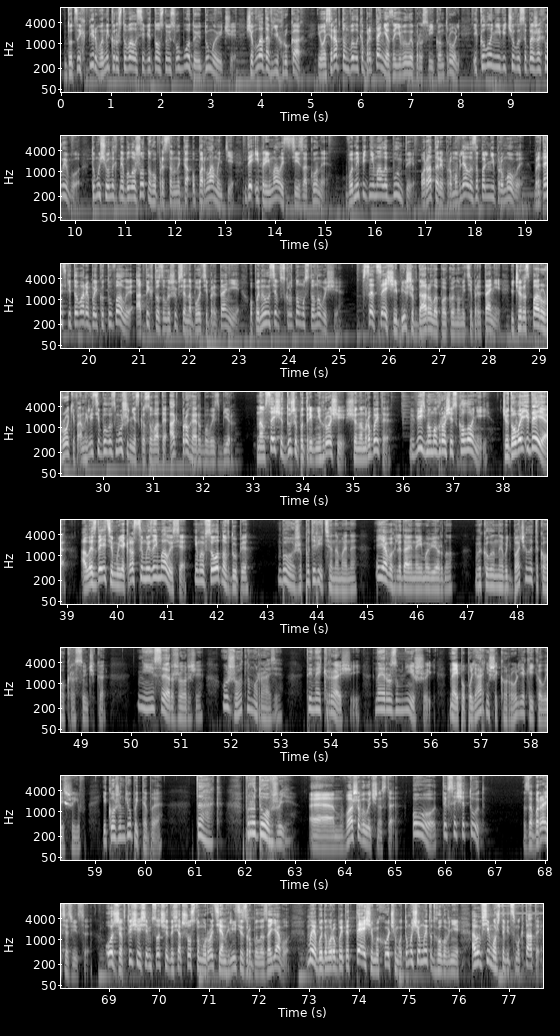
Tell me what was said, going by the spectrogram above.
До цих пір вони користувалися відносною свободою, думаючи, що влада в їх руках. І ось раптом Велика Британія заявила про свій контроль, і колонії відчули себе жахливо, тому що у них не було жодного представника у парламенті, де і приймались ці закони. Вони піднімали бунти, оратори промовляли запальні промови, британські товари бойкотували, а тих, хто залишився на боці Британії, опинилися в скрутному становищі. Все це ще більше вдарило по економіці Британії, і через пару років англійці були змушені скасувати акт про гербовий збір. Нам все ще дуже потрібні гроші. Що нам робити? Візьмемо гроші з колоній. Чудова ідея! Але здається, ми якраз цим і займалися, і ми все одно в дупі. Боже, подивіться на мене. Я виглядаю неймовірно. Ви коли-небудь бачили такого красунчика? Ні, сер Жоржі, у жодному разі. Ти найкращий, найрозумніший, найпопулярніший король, який колись жив, і кожен любить тебе. Так, продовжуй. Ем, ваша величність. О, ти все ще тут. Забирайся звідси. Отже, в 1766 році англійці зробили заяву. Ми будемо робити те, що ми хочемо, тому що ми тут головні, а ви всі можете відсмоктати.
